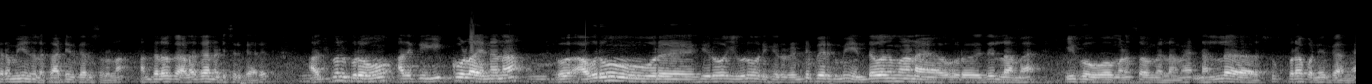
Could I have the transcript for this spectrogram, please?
திறமையும் இதில் காட்டியிருக்காருன்னு சொல்லலாம். அந்தளவுக்கு அழகாக நடிச்சிருக்காரு. அஜ்மல் புரோவும் அதுக்கு ஈக்குவலாக என்னென்னா அவரும் ஒரு ஹீரோ இவரும் ஒரு ஹீரோ ரெண்டு பேருக்குமே எந்த விதமான ஒரு இது இல்லாமல் ஈகோவோ மனசோவோ இல்லாமல் நல்ல சூப்பராக பண்ணியிருக்காங்க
